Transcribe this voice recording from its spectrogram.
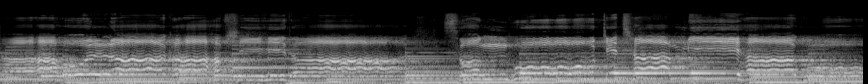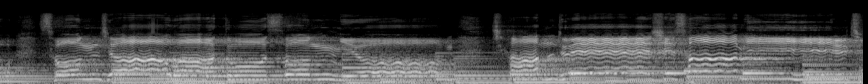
다 올라갑시다. 성부께 찬미하고 성자와 또 성령 삼위일체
